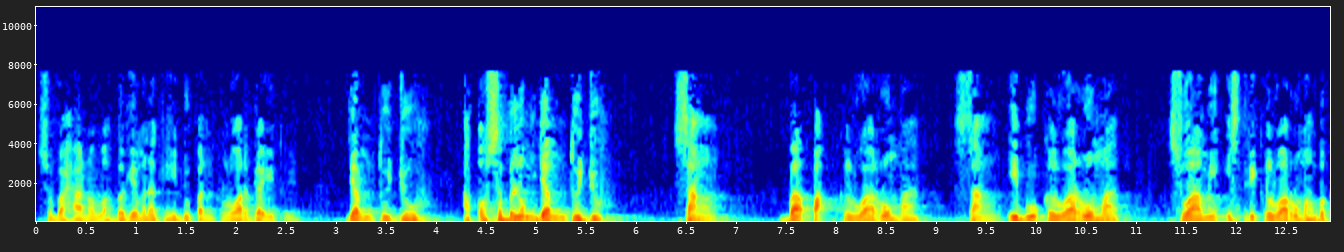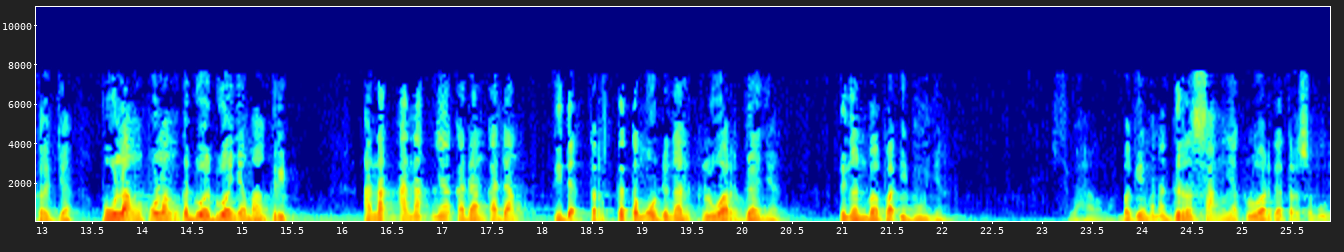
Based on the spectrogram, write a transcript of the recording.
subhanallah bagaimana kehidupan keluarga itu ya. jam 7 atau sebelum jam 7 sang bapak keluar rumah sang ibu keluar rumah suami istri keluar rumah bekerja. Pulang-pulang kedua-duanya maghrib. Anak-anaknya kadang-kadang tidak ketemu dengan keluarganya dengan bapak ibunya Subhanallah. Bagaimana gersangnya keluarga tersebut?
